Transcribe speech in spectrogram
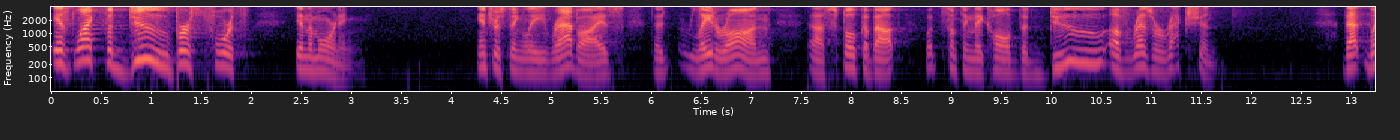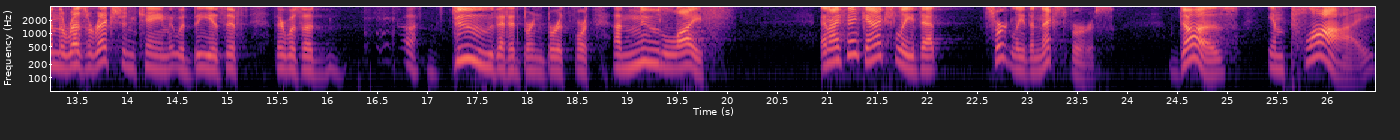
is like the dew burst forth in the morning. Interestingly, rabbis later on uh, spoke about what something they called the dew of resurrection that when the resurrection came, it would be as if there was a, a dew that had been birthed forth, a new life. And I think actually that certainly the next verse does imply,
